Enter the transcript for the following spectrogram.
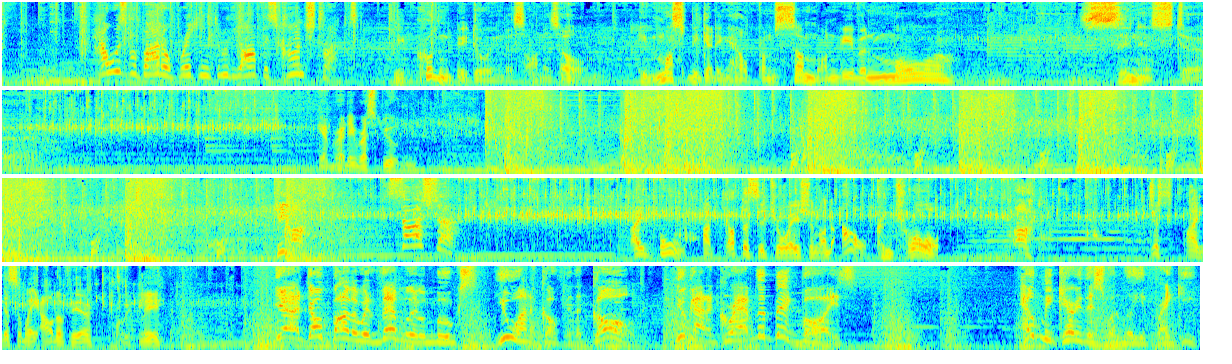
how is Loboto breaking through the office construct? He couldn't be doing this on his own. He must be getting help from someone even more sinister. Get ready, Razputin. Keep. Sasha! I. Ooh, I've got the situation under. Ow, control. Ah! Just find us a way out of here, quickly. Yeah, don't bother with them little mooks. You want to go for the gold. You gotta grab the big boys. Help me carry this one, will you, Frankie?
